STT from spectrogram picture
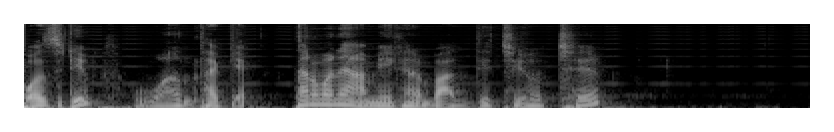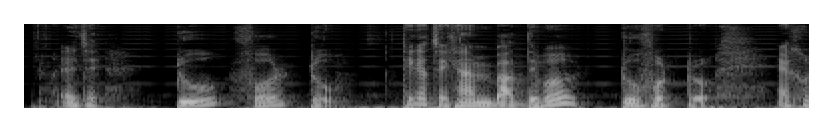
পজিটিভ ওয়ান থাকে। তার মানে আমি এখানে বাদ দিচ্ছি হচ্ছে এই যে টু ফোর টু ঠিক আছে? এখানে আমি বাদ দেব টু ফোর টু এখন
